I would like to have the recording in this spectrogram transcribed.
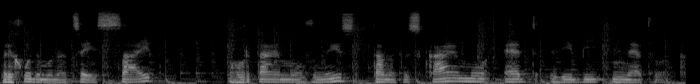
Переходимо на цей сайт, гортаємо вниз та натискаємо Add VB Network.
